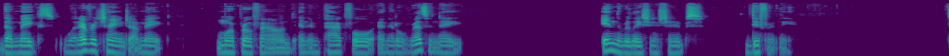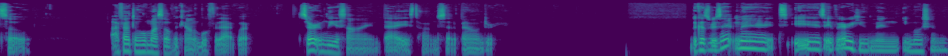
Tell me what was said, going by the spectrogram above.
that makes whatever change I make more profound and impactful, and it'll resonate in the relationships differently. So I've had to hold myself accountable for that, but certainly a sign that it's time to set a boundary. Because resentment is a very human emotion.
